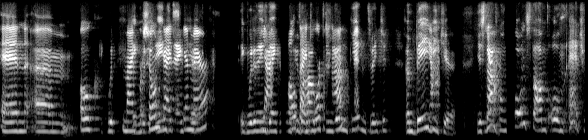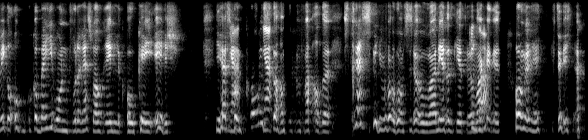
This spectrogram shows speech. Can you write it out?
En um, ook moet, mijn persoonlijkheidskenmerk. Ik moet ineens ja, denken, altijd door te een gaan. jong kind, weet je, een babytje. Ja. Je staat ja. gewoon constant on edge. Weet je, ook, ook al ben je gewoon voor de rest wel redelijk oké is. Je hebt gewoon constant een bepaalde stressniveau of zo. Wanneer dat kind weer wakker is, honger heeft. Weet je.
